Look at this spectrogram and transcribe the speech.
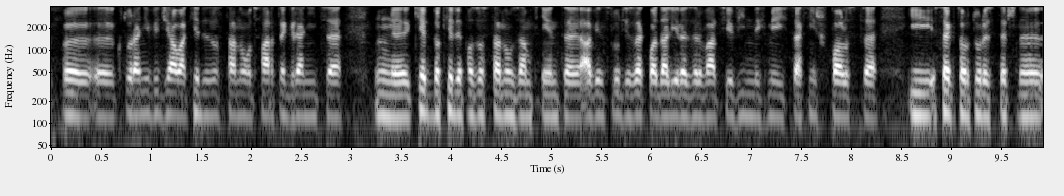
w, e, która nie wiedziała, kiedy zostaną otwarte granice, e, kiedy, do kiedy pozostaną zamknięte, a więc ludzie zakładali rezerwacje w innych miejscach niż w Polsce i sektor turystyczny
